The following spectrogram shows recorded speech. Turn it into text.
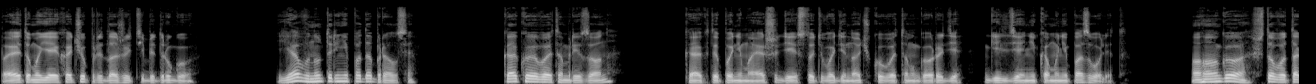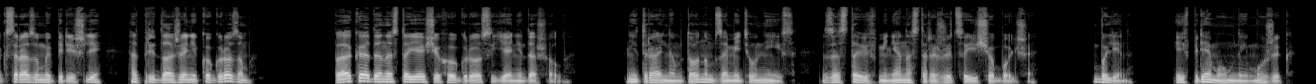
Поэтому я и хочу предложить тебе другую». Я внутренне подобрался, какой в этом резон? Как ты понимаешь, действовать в одиночку в этом городе гильдия никому не позволит. Ого, что вот так сразу мы перешли от предложений к угрозам? Пока до настоящих угроз я не дошел. Нейтральным тоном заметил Ниис, заставив меня насторожиться еще больше. Блин, и впрямь умный мужик.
